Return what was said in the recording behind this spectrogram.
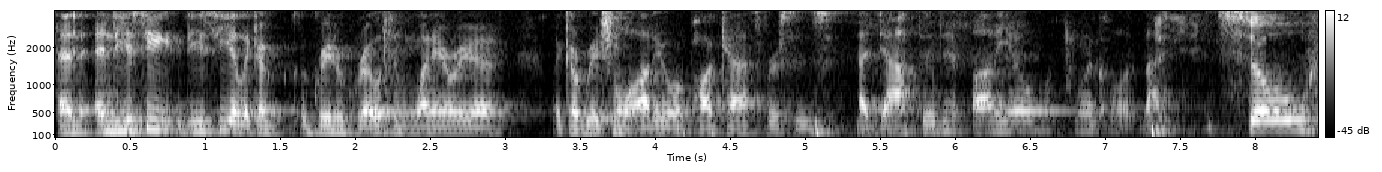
And and do you see do you see like a, a greater growth in one area like original audio or podcast versus adapted audio, if you want to call it that? So,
